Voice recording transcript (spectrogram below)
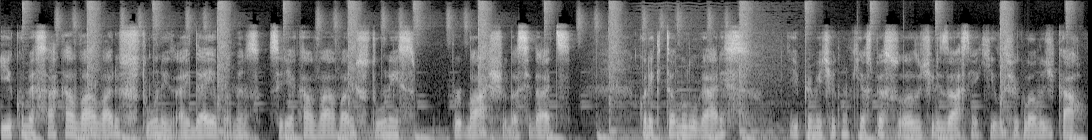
e começar a cavar vários túneis. A ideia, pelo menos, seria cavar vários túneis por baixo das cidades, conectando lugares e permitir com que as pessoas utilizassem aquilo circulando de carro.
